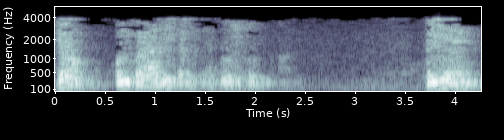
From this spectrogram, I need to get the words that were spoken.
کیوں؟ ان کو راضی کر دیا۔ دوستوں تو یہ ہے۔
